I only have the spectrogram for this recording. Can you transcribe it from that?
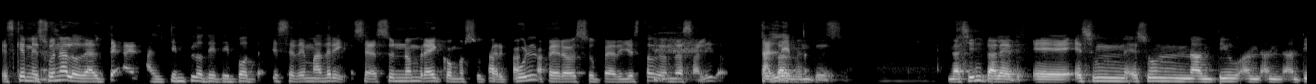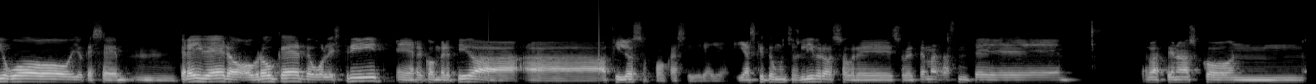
Es que me suena lo de al, templo de Debod, ese de Madrid. O sea, es un nombre ahí como súper cool, pero súper... ¿Y esto de dónde ha salido? Taleb. Nassim Taleb eh, es un, es un antiguo, antiguo, yo qué sé, mm, trader o, broker de Wall Street eh, reconvertido a, filósofo, casi diría yo. Y ha escrito muchos libros sobre, sobre temas bastante relacionados con,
